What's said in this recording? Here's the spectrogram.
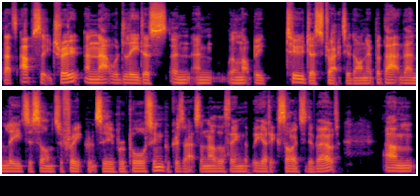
That's absolutely true. And that would lead us, and, and we'll not be too distracted on it, but that then leads us on to frequency of reporting because that's another thing that we get excited about. Um,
